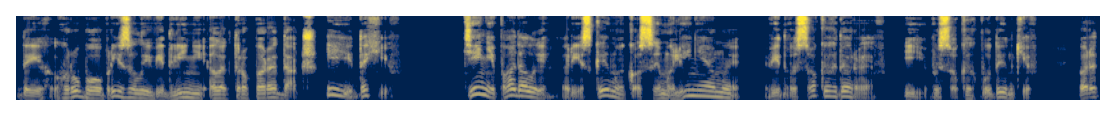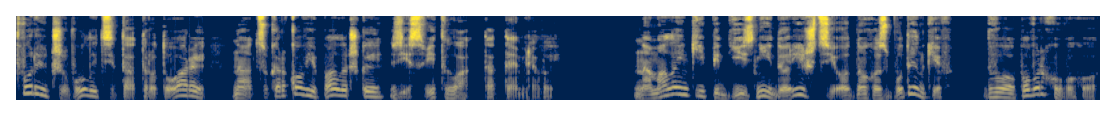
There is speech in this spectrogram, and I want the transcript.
де їх грубо обрізали від ліній електропередач і дахів. Тіні падали різкими косими лініями від високих дерев і високих будинків, перетворюючи вулиці та тротуари на цукаркові палички зі світла та темряви. На маленькій під'їзній доріжці одного з будинків, двоповерхового,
